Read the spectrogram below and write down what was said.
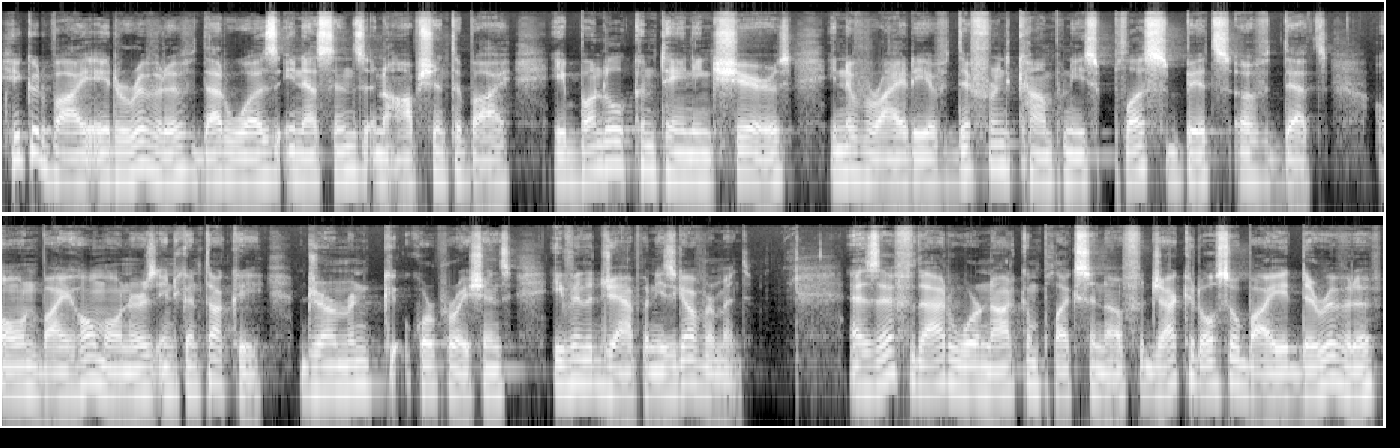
he could buy a derivative that was, in essence, an option to buy a bundle containing shares in a variety of different companies plus bits of debt owned by homeowners in Kentucky, German corporations, even the Japanese government. As if that were not complex enough, Jack could also buy a derivative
